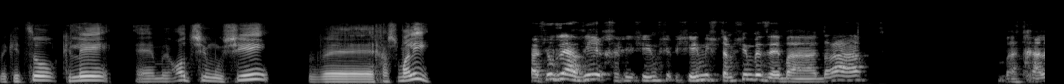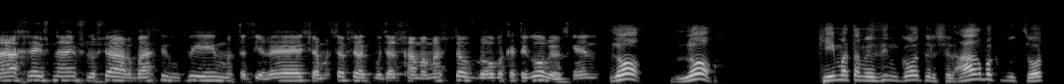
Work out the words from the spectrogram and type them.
בקיצור, כלי אה, מאוד שימושי וחשמלי. חשוב להבהיר שאם, משתמשים בזה בדראפט, בהתחלה אחרי שניים, שלושה, ארבעה סיבובים, אתה תראה שהמצב של הקבוצה שלך ממש טוב ברוב הקטגוריות, כן? לא, לא. כי אם אתה מזין גודל של ארבע קבוצות,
